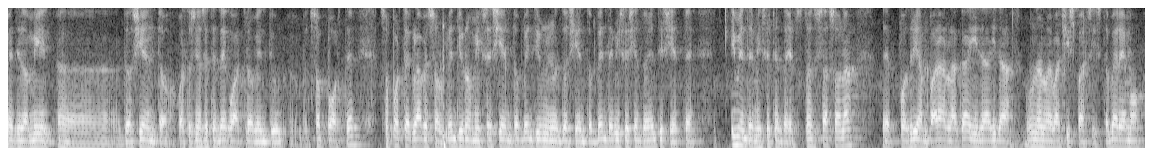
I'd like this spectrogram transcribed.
22.200, 474, 21 soporte, soporte clave son 21.600, 21.200, 20.627 y 20.078. Entonces esta zona eh, podrían parar la caída y dar una nueva chispa alcista. Veremos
